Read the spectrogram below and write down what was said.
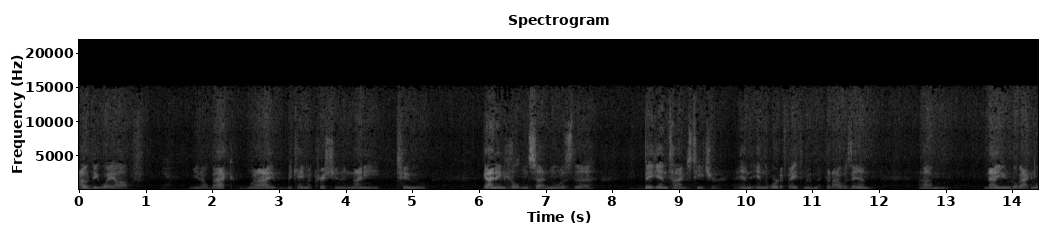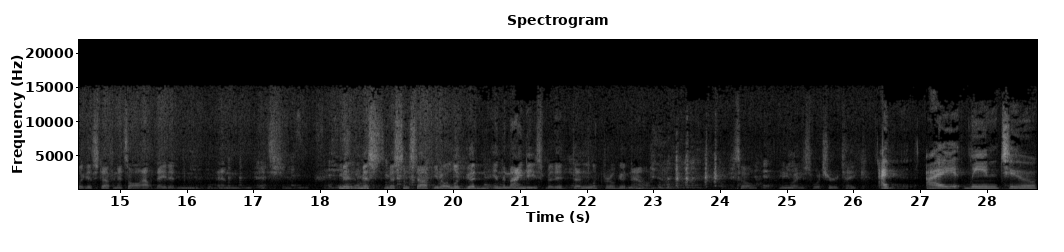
I would be way off. You know, back when I became a Christian in '92, a guy named Hilton Sutton was the big end times teacher and in the Word of Faith movement that I was in. Um, now you can go back and look at his stuff, and it's all outdated, and, and it's mi- missed missed some stuff. You know, it looked good in- in the '90s, but it doesn't look real good now. You know? So, anyways, what's your take? I I lean to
